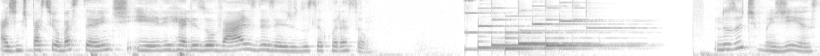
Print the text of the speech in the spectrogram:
A gente passeou bastante e ele realizou vários desejos do seu coração. Nos últimos dias,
